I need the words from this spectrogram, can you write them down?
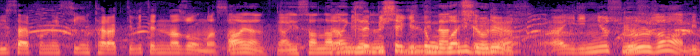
bir sayfanın eksiği interaktivitenin az olması. Aynen. Ya insanlardan Yani bize bir dönüş- şekilde ulaşın görüyoruz. ya. Ay, dinliyorsunuz. Görüyoruz ama bir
